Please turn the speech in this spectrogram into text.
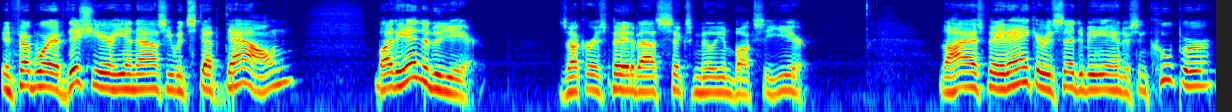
In February of this year, he announced he would step down by the end of the year. Zucker is paid about 6 million bucks a year. The highest paid anchor is said to be Anderson Cooper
